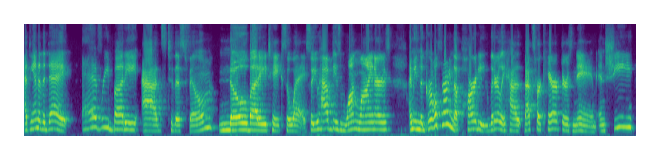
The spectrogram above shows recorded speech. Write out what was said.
at the end of the day, everybody adds to this film. Nobody takes away. So you have these one-liners. I mean, the girl throwing the party literally has that's her character's name, and she,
